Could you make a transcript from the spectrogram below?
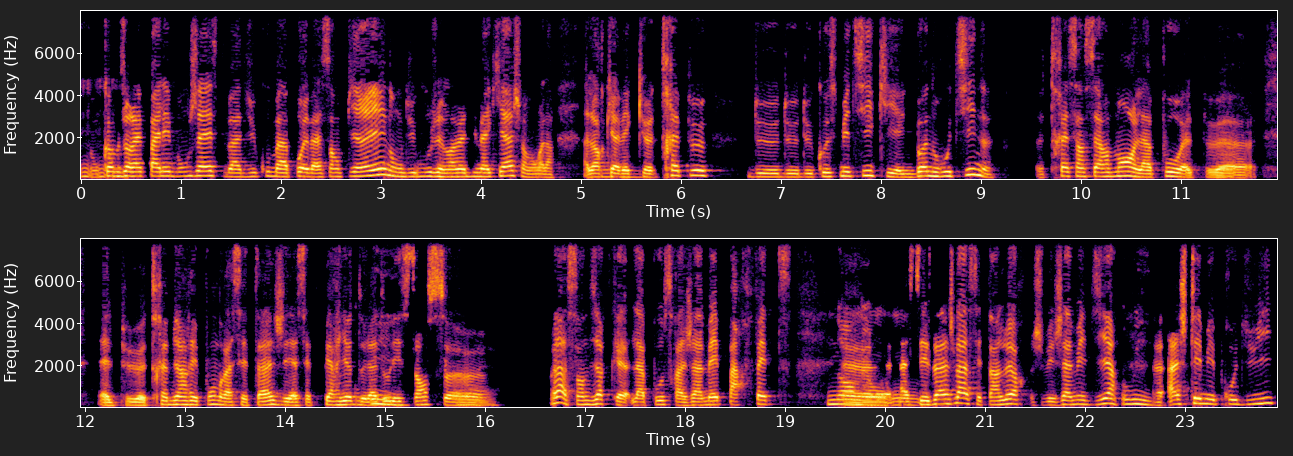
mm, Donc mm, comme mm. j'aurai pas les bons gestes, bah du coup ma peau elle va s'empirer. Donc du coup je vais me mettre du maquillage. Enfin, bon, voilà. Alors qu'avec euh, très peu de, de de cosmétiques et une bonne routine, euh, très sincèrement la peau elle peut euh, elle peut très bien répondre à cet âge et à cette période de Oui. l'adolescence. euh, Ouais. Voilà, sans dire que la peau sera jamais parfaite Non, mais euh, on, à ces âges-là. C'est un leurre. Je vais jamais dire oui. euh, achetez mes produits,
